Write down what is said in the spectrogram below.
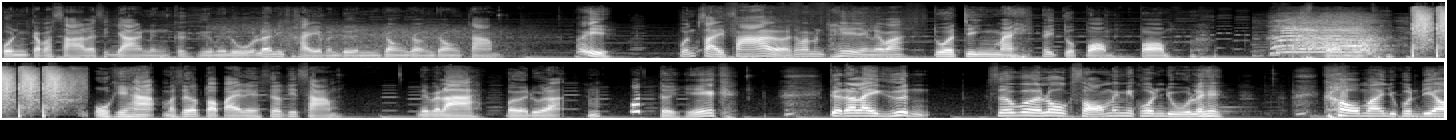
ปนๆกับภาษาอะไรสักอย่างหนึ่งก็คือไม่รู้แล้วนี่ใครมันเดินย่องย่องย่องตามเฮ้ยผลสายฟ้าเหรอทำไมมันเท่ยังเลยวะตัวจริงไหมเฮ้ยตัวปลอมปลอมปลอมโอเคฮะ มาเซิร์ฟต่อไปเลยเซิร์ฟที่ 3 ได้เวลาเปิดดูละ What the heck เกิดอะไรขึ้น เซิร์ฟเวอร์โลก 2 ไม่มีคนอยู่เลย เข้ามาอยู่คนเดียว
